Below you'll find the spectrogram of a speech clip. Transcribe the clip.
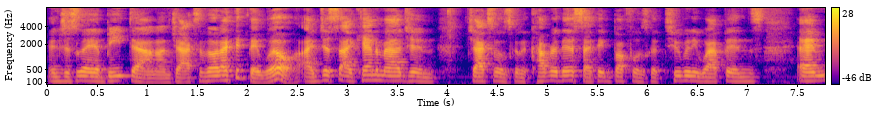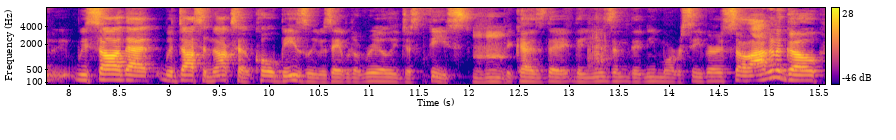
and just lay a beat down on Jacksonville, and I think they will. I just I can't imagine Jacksonville's going to cover this. I think Buffalo's got too many weapons, and we saw that with Dawson Knox out, Cole Beasley was able to really just feast Mm-hmm. because they they use them. They need more receivers. So I'm going to go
